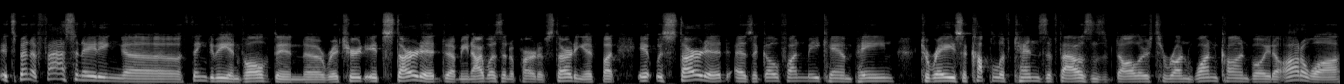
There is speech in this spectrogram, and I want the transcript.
it's been a fascinating uh, thing to be involved in, uh, Richard. It started, I mean, I wasn't a part of starting it, but it was started as a GoFundMe campaign to raise a couple of tens of thousands of dollars to run one convoy to Ottawa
